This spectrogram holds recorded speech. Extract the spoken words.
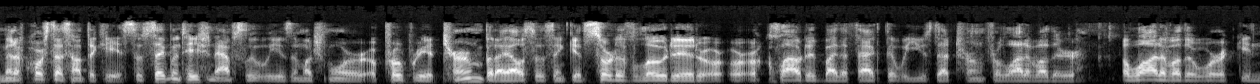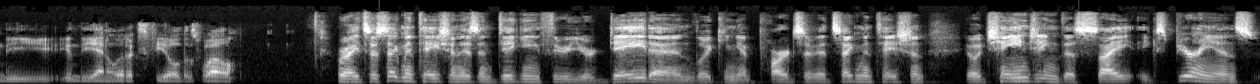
I mean, of course, that's not the case. So segmentation absolutely is a much more appropriate term, but I also think it's sort of loaded or, or, or clouded by the fact that we use that term for a lot of other a lot of other work in the in the analytics field as well. Right. So segmentation isn't digging through your data and looking at parts of it. Segmentation, you know, changing the site experience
